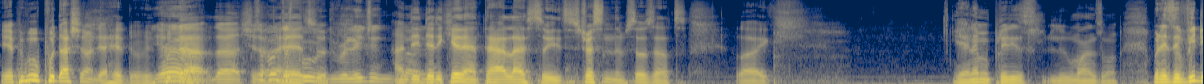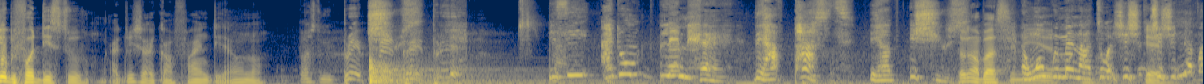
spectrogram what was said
yeah, people put that shit on their head, though. They Yeah. Put that, that shit Some on people their just head, put too. religion. and they dedicate their entire lives to it, stressing themselves out. Like, Yeah, let me play this little man's one. But there's a video before this too. I wish I can find it. I don't know. Pray, pray, pray, pray. You see, I don't blame her. They have passed. They have issues. talking about Simi, And when yeah. women are told, she, should she should never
